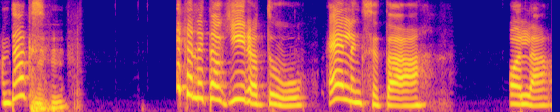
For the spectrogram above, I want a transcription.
ενταξει Έκανε το γύρο του, έλεγξε τα όλα,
